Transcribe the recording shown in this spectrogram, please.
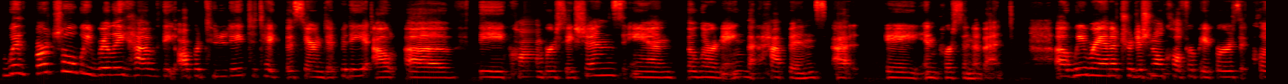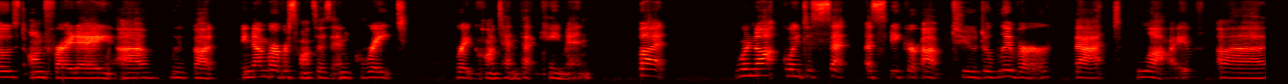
with virtual, we really have the opportunity to take the serendipity out of the conversations and the learning that happens at a in-person event. Uh, we ran a traditional call for papers. It closed on Friday. Uh, we've got a number of responses and great, great content that came in. But we're not going to set a speaker up to deliver that live uh,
